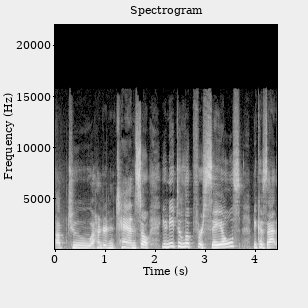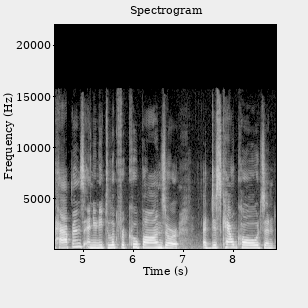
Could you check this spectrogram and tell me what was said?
up to 110. So you need to look for sales because that happens, and you need to look for coupons or a discount codes and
